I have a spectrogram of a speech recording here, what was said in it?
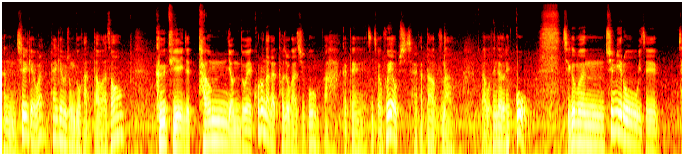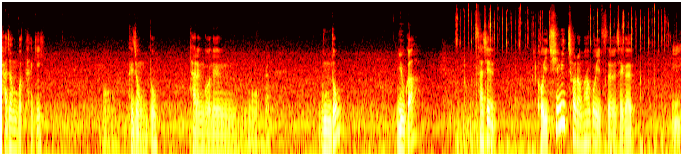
한 7개월, 8개월 정도 갔다 와서 그 뒤에 이제 다음 연도에 코로나가 터져가지고 아 그때 진짜 후회 없이 잘 갔다 왔구나라고 생각을 했고 지금은 취미로 이제 자전거 타기 어, 그 정도? 다른 거는 뭐 운동, 육아? 사실 거의 취미처럼 하고 있어요. 제가 이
